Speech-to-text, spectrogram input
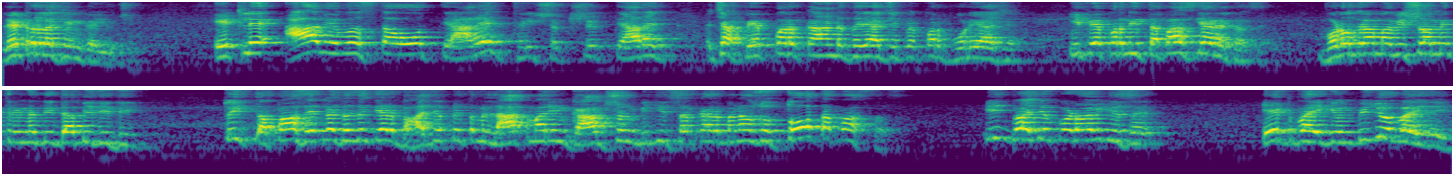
લેટર લખીને કહ્યું છે. એટલે આ વ્યવસ્થાઓ ત્યારે જ થઈ શકશે, ત્યારે જ અચ્છા, પેપર કાંડ થયા છે, પેપર ફોડ્યા છે. એ પેપરની તપાસ ક્યારે થશે? વડોદરામાં વિશ્વામિત્રી નદી દાબી દીધી. તો એ તપાસ એટલે થશે ત્યારે ભાજપને તમે લાત મારીને કાઢશો ને બીજી સરકાર બનાવશો તો તપાસ થશે. એ જ ભાજપ વાળો આવી જશે. એક ભાઈ ગયો બીજો ભાઈ જઈ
